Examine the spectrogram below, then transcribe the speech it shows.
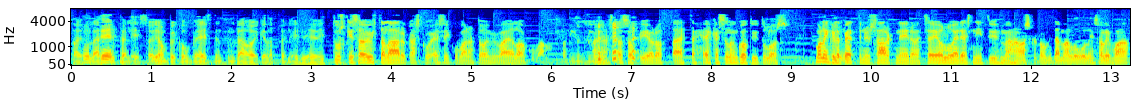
tai Okei. flashipeli, se on jompikumpi, ei sitten mitään oikeita peliä, hyvin vittu. Tuskin se on yhtä laadukas kuin esikuvana toimiva elokuva, mutta aina sitä sopii odottaa, että ehkä sillä on kotitulos. Mä olin kyllä pettynyt Sharknado, että se ei ollut edes niin tyhmä hauska kuin mitä mä luulin, se oli vaan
